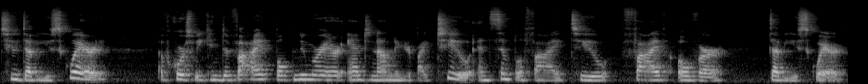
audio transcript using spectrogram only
2w squared. Of course, we can divide both numerator and denominator by 2 and simplify to 5 over w squared.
